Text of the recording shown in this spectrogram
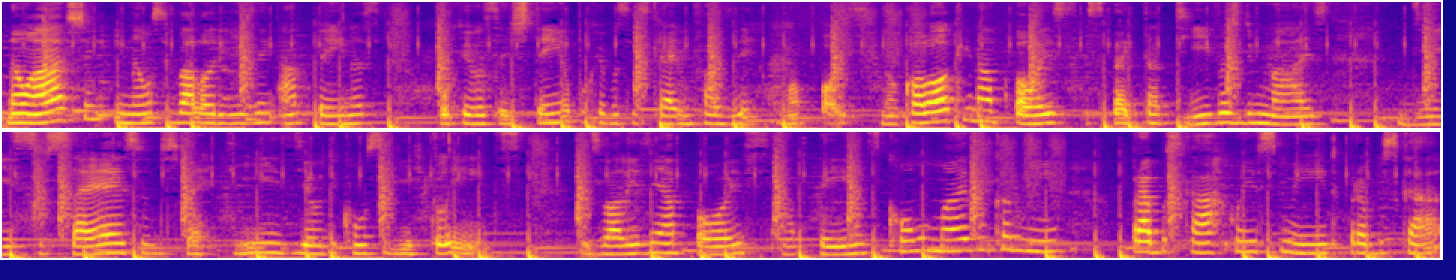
não achem e não se valorizem apenas porque vocês têm ou porque vocês querem fazer uma pós. Não coloquem na pós expectativas demais de sucesso, de expertise ou de conseguir clientes. Visualizem a pós apenas como mais um caminho para buscar conhecimento, para buscar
